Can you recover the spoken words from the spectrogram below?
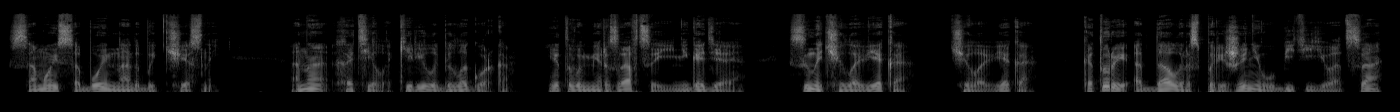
самой собой надо быть честной. Она хотела Кирилла Белогорка, этого мерзавца и негодяя, сына человека, человека, который отдал распоряжение убить ее отца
